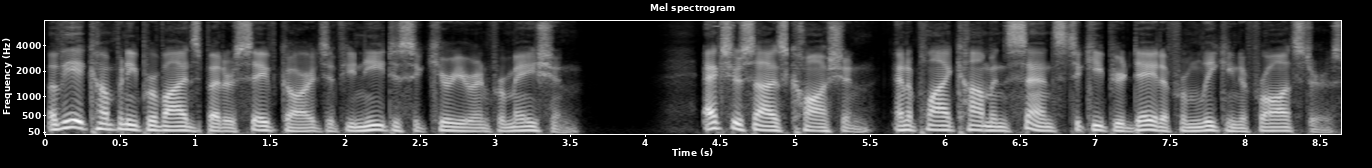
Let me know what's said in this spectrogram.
A VA company provides better safeguards if you need to secure your information. Exercise caution and apply common sense to keep your data from leaking to fraudsters.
